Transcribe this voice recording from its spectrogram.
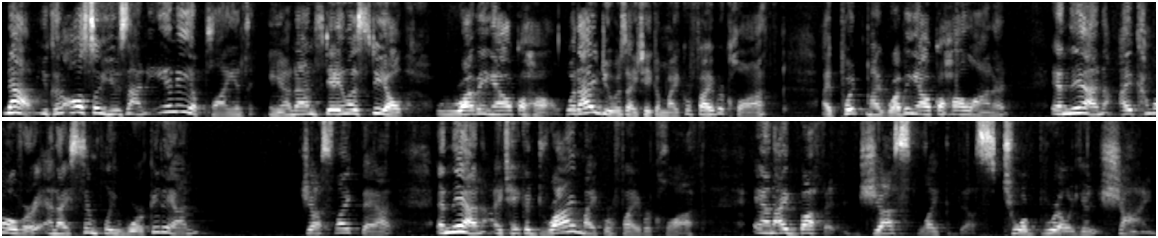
Now, you can also use on any appliance and on stainless steel rubbing alcohol. What I do is I take a microfiber cloth, I put my rubbing alcohol on it, and then I come over and I simply work it in, just like that. And then I take a dry microfiber cloth and I buff it just like this to a brilliant shine.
